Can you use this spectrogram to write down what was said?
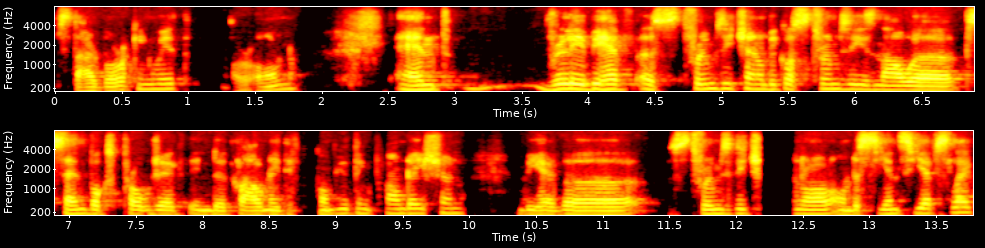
start working with or on. And really we have a Strimzi channel because Strimzi is now a sandbox project in the Cloud Native Computing Foundation. We have a Strimzi channel on the CNCF Slack,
